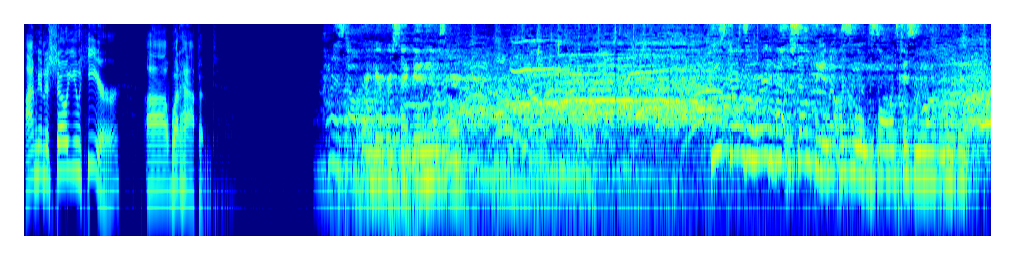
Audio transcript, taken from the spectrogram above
I'm going to show you here uh, what happened. I'm going to stop right here for a sec, Danny. I'm sorry. These girls are worried about the selfie and not listening to the song. It's pissing me off a little bit.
